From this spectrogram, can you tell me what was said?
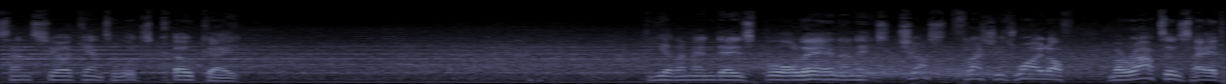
Asensio again towards Koke. Diego Mendes ball in and it just flashes wide off Morata's head.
